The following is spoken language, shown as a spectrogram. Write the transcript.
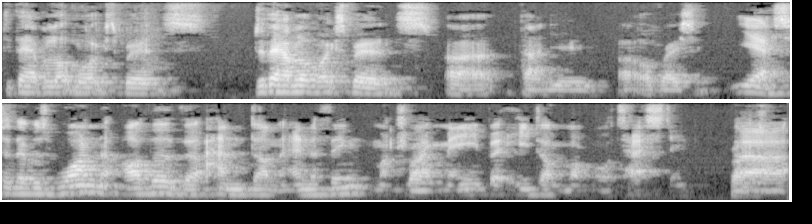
did they have a lot more experience? Do they have a lot more experience uh, than you uh, of racing? Yeah, so there was one other that hadn't done anything, much Right. like me, but he'd done a lot more testing. Right. Uh,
